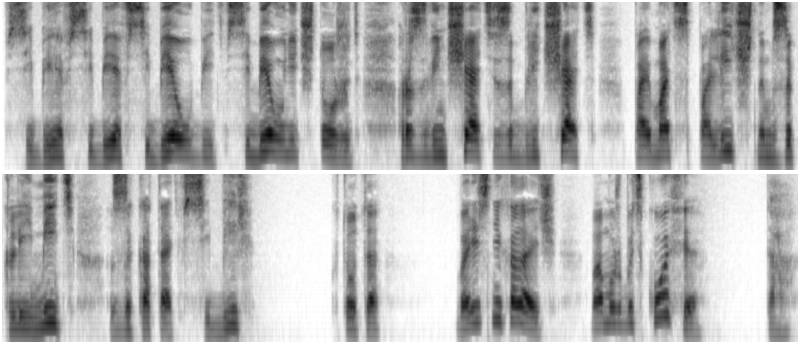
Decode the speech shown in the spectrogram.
В себе, в себе, в себе убить, в себе уничтожить, развенчать, изобличать, поймать с поличным, заклеймить, закатать в Сибирь. Кто-то, Борис Николаевич, вам, может быть, кофе? Да,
